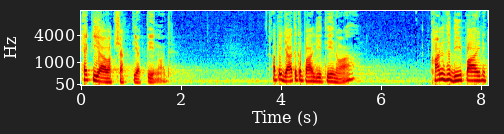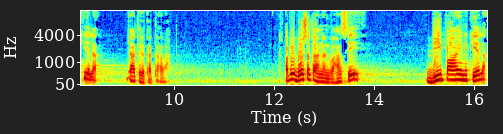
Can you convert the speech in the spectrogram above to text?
හැකියාවක් ශක්තියක් තියෙනවද? අපේ ජාතක පාළියේ තියෙනවා කන්හ දීපායන කියලා ජාතක කතාවක්. අපේ බෝසතාණන් වහන්සේ දීපායන කියලා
